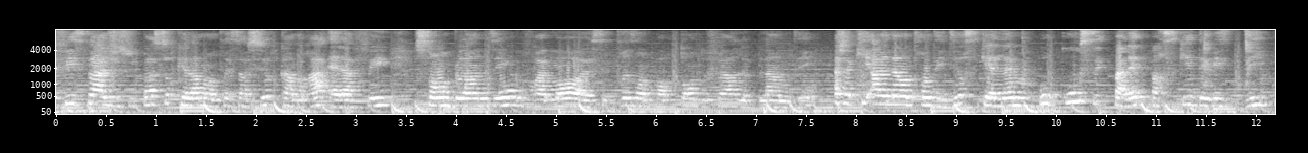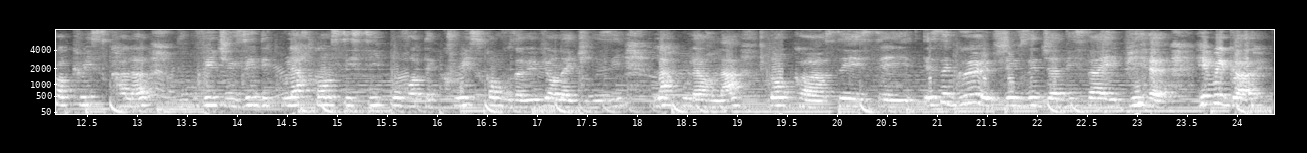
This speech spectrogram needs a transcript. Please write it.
fait ça, je suis pas sûre qu'elle a montré ça sur caméra. Elle a fait son blending. Vraiment, euh, c'est très important de faire le blending. Jackie Aina est en train de dire ce qu'elle aime beaucoup cette palette parce que there is deeper crease color. Vous pouvez utiliser des couleurs comme ceci pour votre crease. Comme vous avez vu, on a utilisé la couleur là. Donc, euh, c'est c'est good. Je vous ai déjà dit ça et puis, here we go.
